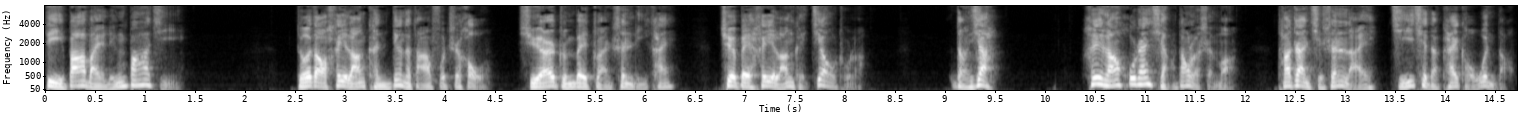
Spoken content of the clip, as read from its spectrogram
第八百零八集，得到黑狼肯定的答复之后，雪儿准备转身离开，却被黑狼给叫住了。等一下！黑狼忽然想到了什么，他站起身来，急切的开口问道：“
